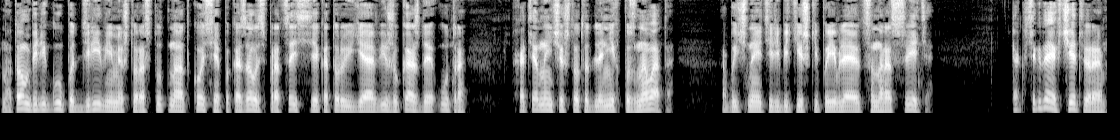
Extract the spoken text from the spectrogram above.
На том берегу под деревьями, что растут на откосе, показалась процессия, которую я вижу каждое утро, хотя нынче что-то для них поздновато. Обычно эти ребятишки появляются на рассвете. Как всегда, их четверо.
